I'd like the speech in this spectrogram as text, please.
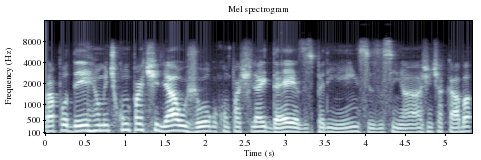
para poder realmente compartilhar o jogo, compartilhar ideias, experiências, assim, a, a gente acaba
